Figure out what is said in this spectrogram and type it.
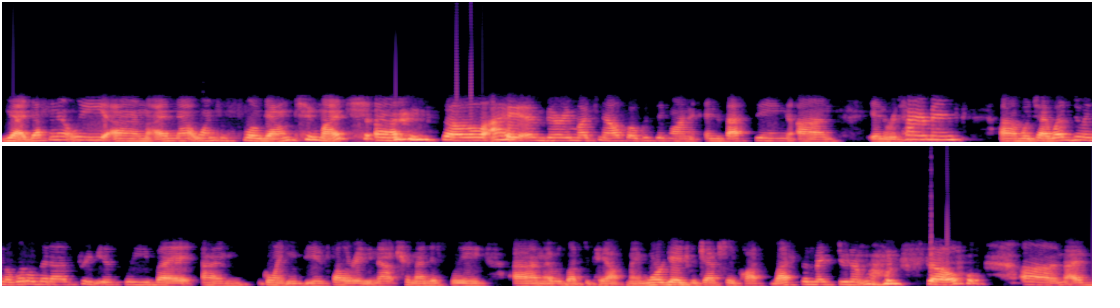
Yeah, definitely. Um, I'm not one to slow down too much, um, so I am very much now focusing on investing um, in retirement um, which I was doing a little bit of previously, but I'm going to be accelerating that tremendously. Um, I would love to pay off my mortgage, which actually costs less than my student loans. So um, I've,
